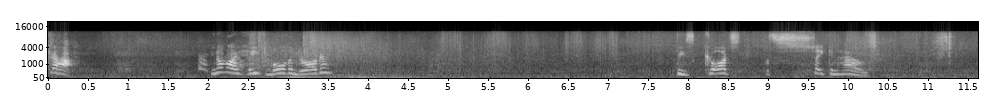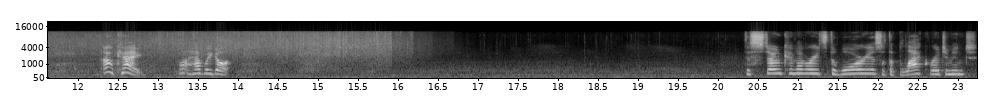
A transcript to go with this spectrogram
Gah! You know what I hate more than Draugr? These gods forsaken hounds. Okay, what have we got? The stone commemorates the warriors of the Black Regiment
